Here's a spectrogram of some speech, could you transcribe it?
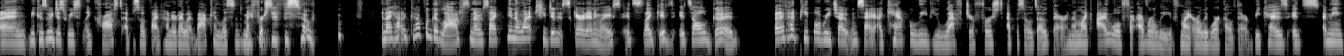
And because we just recently crossed episode 500, I went back and listened to my first episode. and I had a couple good laughs and I was like, you know what? She did it scared anyways. It's like it's it's all good. But I've had people reach out and say, I can't believe you left your first episodes out there. And I'm like, I will forever leave my early work out there because it's, I mean,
